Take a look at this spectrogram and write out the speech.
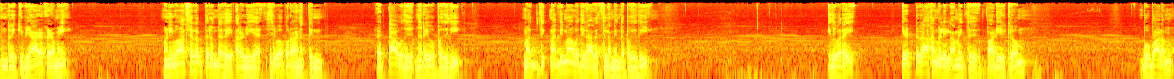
இன்றைக்கு வியாழக்கிழமை மணிவாசக பெருந்தகை அருளிய சிவபுராணத்தின் எட்டாவது நிறைவு பகுதி மத்தி மத்திமாவதி ராகத்தில் அமைந்த பகுதி. இதுவரை எட்டு ராகங்களில் அமைத்து பாடியிருக்கிறோம். பூபாலம்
